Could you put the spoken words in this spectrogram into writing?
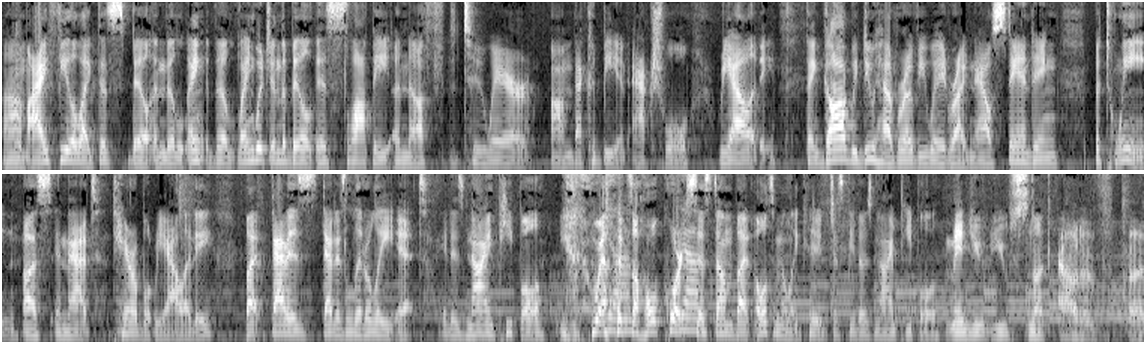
Um, I feel like this bill and the lang- the language in the bill is sloppy enough to where um, that could be an actual reality. Thank God we do have Roe v. Wade right now standing between us and that terrible reality. But that is that is literally it. It is nine people. well, Yeah. it's a whole court Yeah. system, but ultimately could just be those nine people. Man, you you snuck out of uh,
